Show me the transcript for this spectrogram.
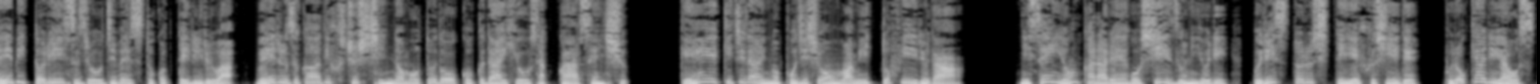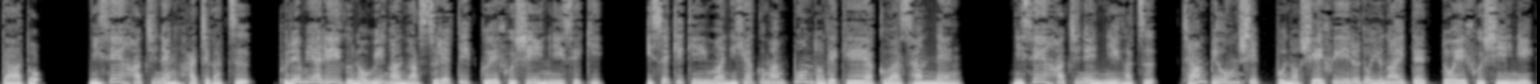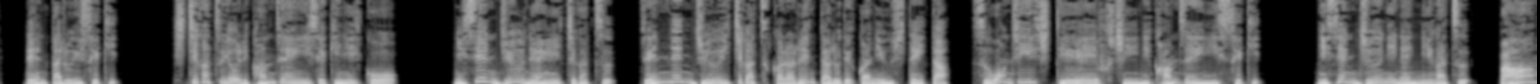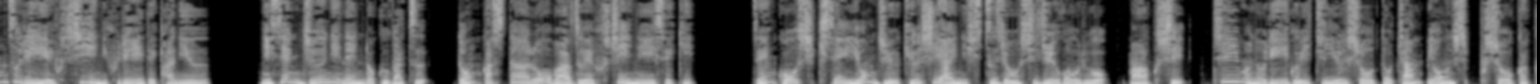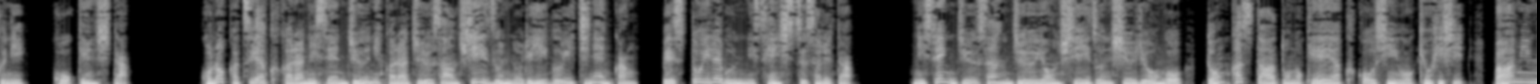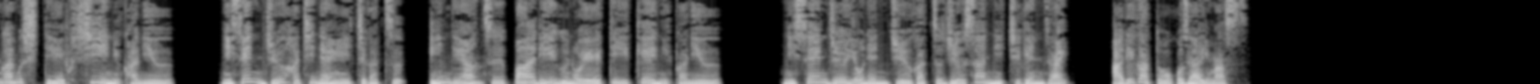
デイビッド・リース・ジョージ・ベスト・コッテリルは、ウェールズ・カーディフ出身の元同国代表サッカー選手。現役時代のポジションはミッドフィールダー。2004から05シーズンにより、ブリストルシティ FC で、プロキャリアをスタート。2008年8月、プレミアリーグのウィガンアスレティック FC に移籍。移籍金は200万ポンドで契約は3年。2008年2月、チャンピオンシップのシェフィールドユナイテッド FC にレンタル移籍。7月より完全移籍に移行。2010年1月、前年11月からレンタルで加入していたスウォンジーシティ AFC に完全移籍。2012年2月、バーンズリー FC にフリーで加入。2012年6月、ドンカスターローバーズ FC に移籍。全公式戦49試合に出場し10ゴールをマークし、チームのリーグ1優勝とチャンピオンシップ昇格に貢献した。この活躍から2012から13シーズンのリーグ1年間、ベスト11に選出された。2013-14シーズン終了後、ドンカスターとの契約更新を拒否し、バーミンガムシティ FC に加入。2018年1月、インディアンスーパーリーグの ATK に加入。2014年10月13日現在。ありがとうございます。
